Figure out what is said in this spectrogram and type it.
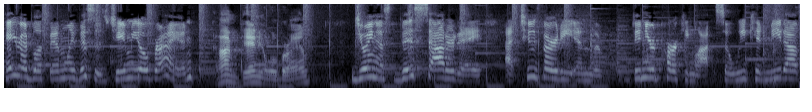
Hey Red Bluff family, this is Jamie O'Brien. And I'm Daniel O'Brien. Join us this Saturday at 2.30 in the Vineyard parking lot so we can meet up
